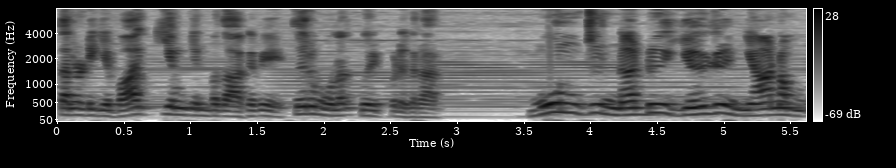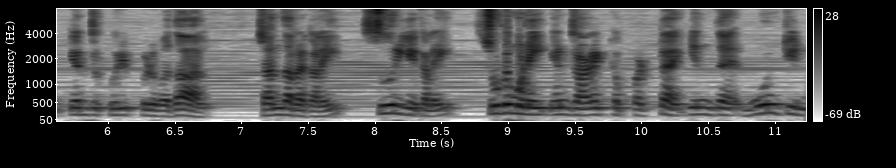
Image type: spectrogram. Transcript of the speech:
தன்னுடைய பாக்கியம் என்பதாகவே திருமூலர் குறிப்பிடுகிறார். மூன்று நடு எழு ஞானம் என்று குறிப்பிடுவதால் சந்திரகலை சூரியகலை சுடுமுனை என்று அழைக்கப்பட்ட இந்த மூன்றின்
